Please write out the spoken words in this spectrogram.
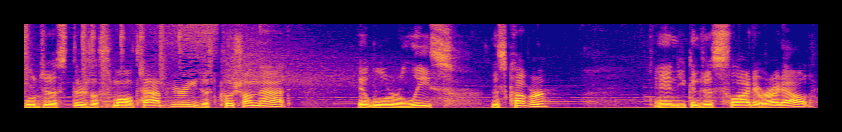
we'll just, there's a small tab here, you just push on that, it will release this cover and you can just slide it right out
